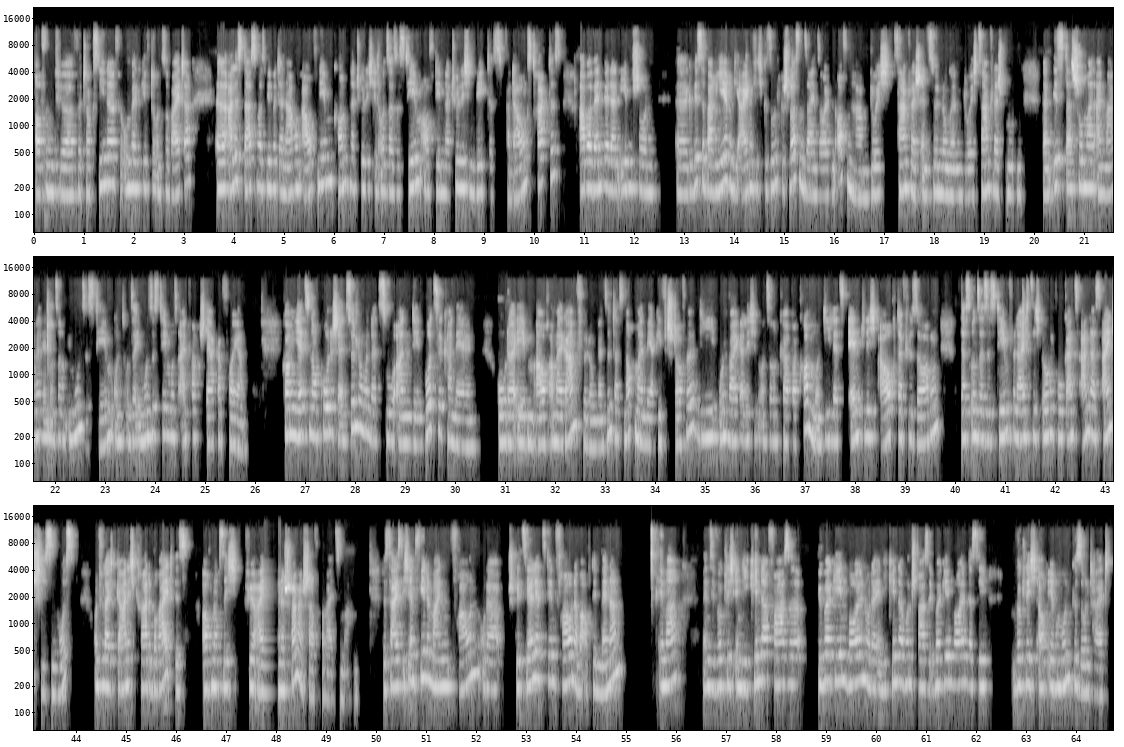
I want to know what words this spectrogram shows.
offen für, für Toxine, für Umweltgifte und so weiter. Äh, alles das, was wir mit der Nahrung aufnehmen, kommt natürlich in unser System auf dem natürlichen Weg des Verdauungstraktes. Aber wenn wir dann eben schon äh, gewisse Barrieren, die eigentlich gesund geschlossen sein sollten, offen haben durch Zahnfleischentzündungen, durch Zahnfleischbluten, dann ist das schon mal ein Mangel in unserem Immunsystem und unser Immunsystem muss einfach stärker feuern. Kommen jetzt noch chronische Entzündungen dazu an den Wurzelkanälen, oder eben auch Amalgamfüllung, dann sind das nochmal mehr Giftstoffe, die unweigerlich in unseren Körper kommen und die letztendlich auch dafür sorgen, dass unser System vielleicht sich irgendwo ganz anders einschießen muss und vielleicht gar nicht gerade bereit ist, auch noch sich für eine Schwangerschaft bereit zu machen. Das heißt, ich empfehle meinen Frauen oder speziell jetzt den Frauen, aber auch den Männern immer, wenn sie wirklich in die Kinderphase übergehen wollen oder in die Kinderwunschphase übergehen wollen, dass sie wirklich auch ihre Mundgesundheit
